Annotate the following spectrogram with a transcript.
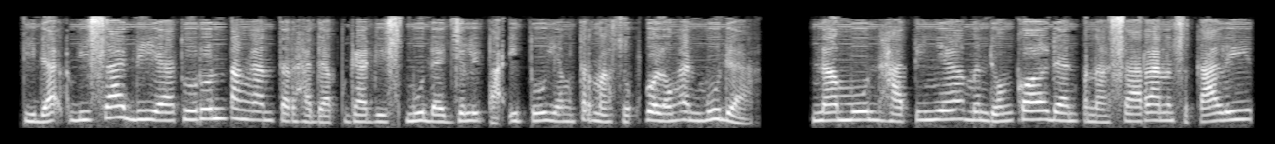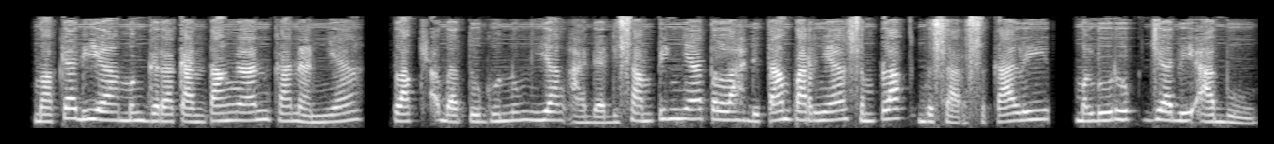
tidak bisa dia turun tangan terhadap gadis muda jelita itu yang termasuk golongan muda. Namun hatinya mendongkol dan penasaran sekali, maka dia menggerakkan tangan kanannya, plak batu gunung yang ada di sampingnya telah ditamparnya semplak besar sekali, meluruk jadi abu.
